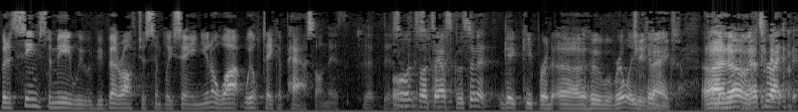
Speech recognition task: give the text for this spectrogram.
But it seems to me we would be better off just simply saying, you know what, we'll take a pass on this. this well, let's, let's ask the Senate gatekeeper uh, who really. Gee, thanks. I know, that's right.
